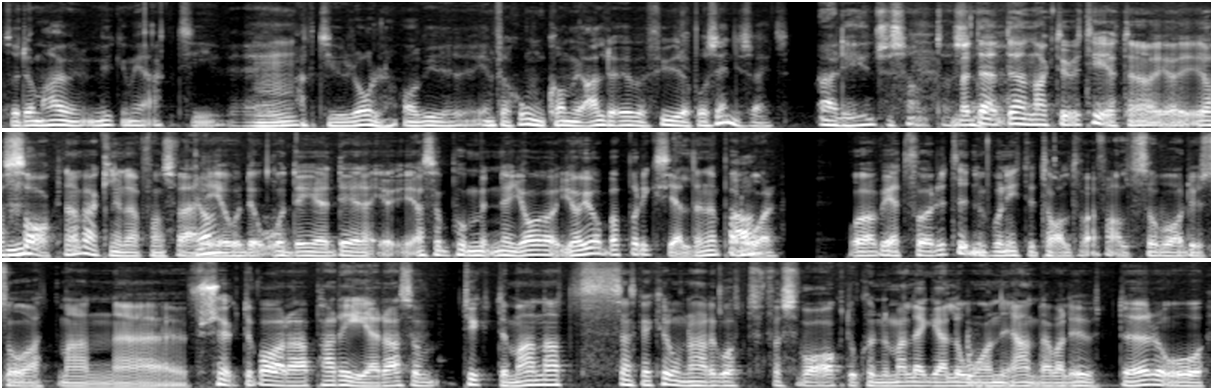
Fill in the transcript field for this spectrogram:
Så de har ju en mycket mer aktiv, eh, aktiv roll. Och vi, inflation kommer ju aldrig över 4 procent i Schweiz. Ja, det är intressant. Alltså. Men den, den aktiviteten, jag, jag saknar verkligen den från Sverige. Mm. Ja. Och det, och det, det, alltså på, när jag, jag jobbade på Riksgälden ett par Ja. år. Och jag vet förr i tiden på 90-talet i alla fall så var det ju så att man eh, försökte vara parera. Så tyckte man att svenska kronan hade gått för svagt då kunde man lägga lån i andra valutor och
